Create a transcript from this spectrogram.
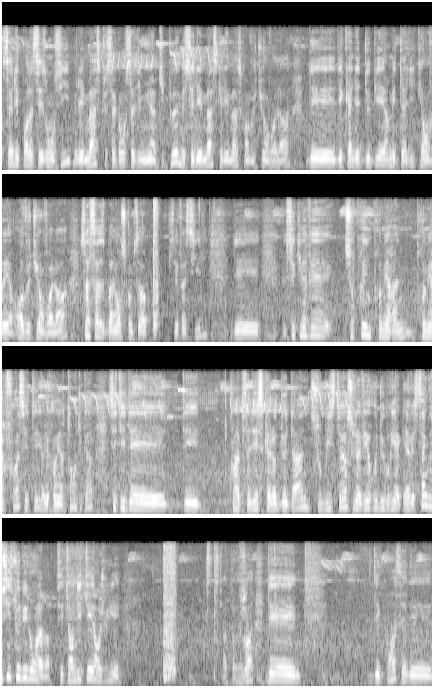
Ça dépend de la saison aussi. Les masques, ça commence à diminuer un petit peu, mais c'est des masques et les masques en veux-tu en voilà. Des, des canettes de bière métalliques en verre, en veux-tu en voilà. Ça, ça se balance comme ça, c'est facile. Ce qui m'avait surpris une première, première fois, c'était, les premiers temps en tout cas, c'était des, des ça escalopes de dinde sous blister sur la rue du Briac. Il y en avait 5 ou 6 tout du long là-bas. C'était en été, en juillet. Pas besoin. Des. Des. C'est des.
